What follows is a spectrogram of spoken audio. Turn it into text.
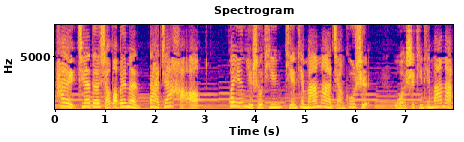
嗨，亲爱的小宝贝们，大家好，欢迎你收听甜甜妈妈讲故事。我是甜甜妈妈，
